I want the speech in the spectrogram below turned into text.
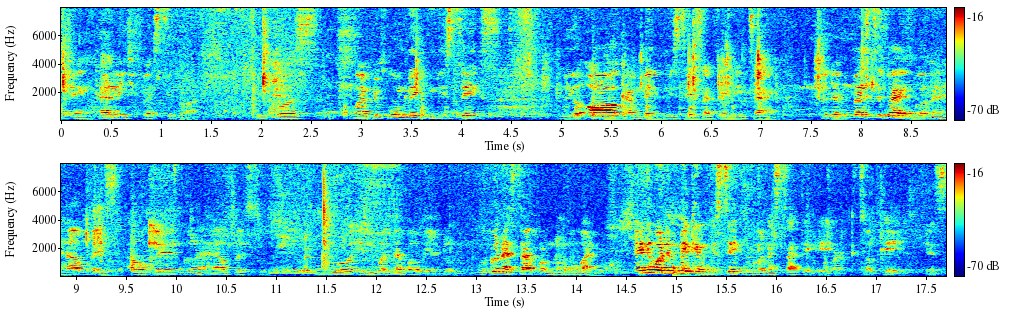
Have Encourage Festival. Because when people make mistakes, we all can make mistakes at any time. So the festival is going to help us, our parents going to help us to grow in whatever we are doing. We're going to start from number one. Anybody make a mistake, we're going to start again. It's okay. Yes,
